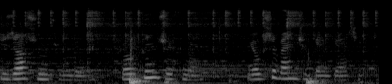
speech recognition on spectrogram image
Güzel sonuç oluyor. Yorgun çekme. Yoksa ben çekerim gerçekten.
